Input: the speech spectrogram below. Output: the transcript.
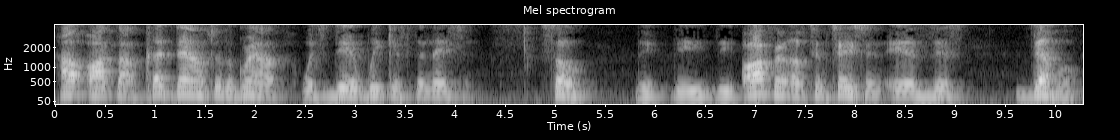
How art thou cut down to the ground, which did weakest the nation? So, the, the, the author of temptation is this devil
